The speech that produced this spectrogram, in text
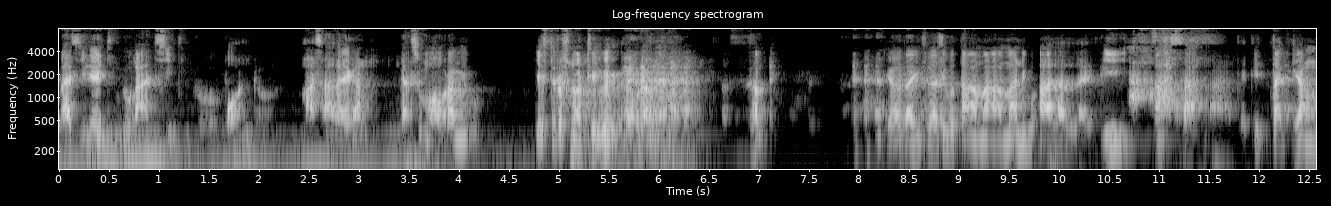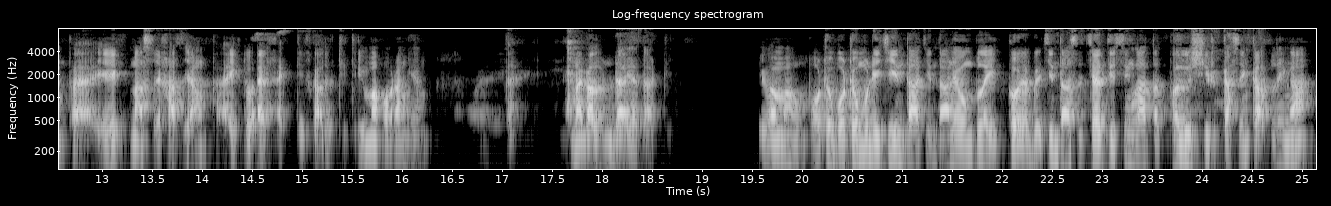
hasilnya tinggu ngaji tinggu pondok. Masalahnya kan nggak semua orang itu ya terus no dewi. Ya tadi jelas itu utama aman itu alal lagi ahsana. Jadi tag yang baik, nasihat yang baik itu efektif kalau diterima orang yang baik. Karena kalau enggak ya tadi Ya mau, podo-podo muni cinta cintane wong playboy, ambek cinta sejati sing latat balu syirkah sing gak pelenga.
